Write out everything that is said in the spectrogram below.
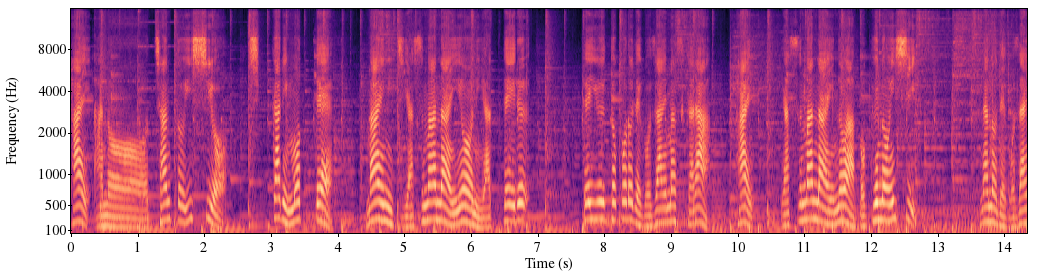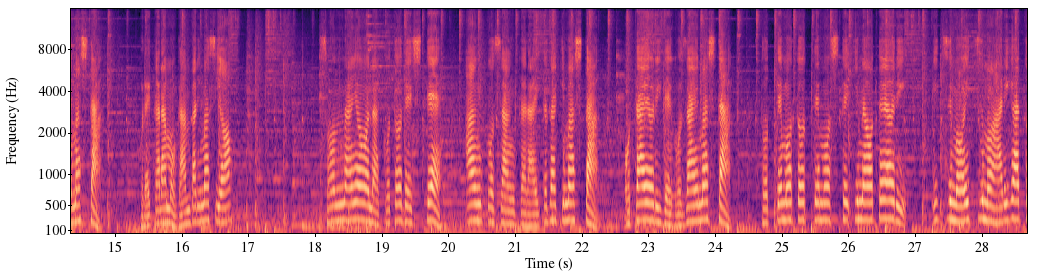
はいあのー、ちゃんと意思をしっかり持って毎日休まないようにやっている。っていうところでございますからはい休まないのは僕の意思なのでございました。これからも頑張りますよ。そんなようなことでしてあんこさんからいただきました。お便りでございました。とってもとっても素敵なお便り。いつもいつもありがと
